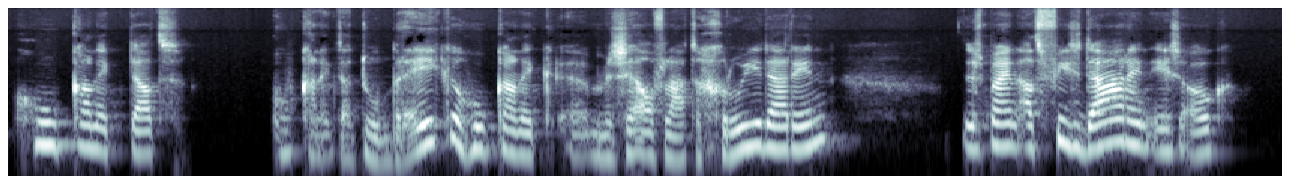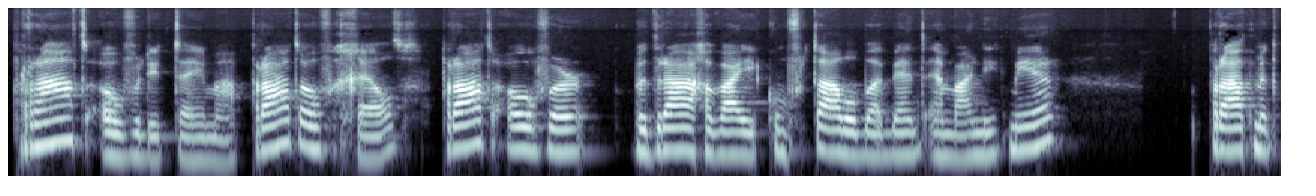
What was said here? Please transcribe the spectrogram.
hoe, kan ik dat, hoe kan ik dat doorbreken? Hoe kan ik eh, mezelf laten groeien daarin? Dus mijn advies daarin is ook: praat over dit thema. Praat over geld. Praat over bedragen waar je comfortabel bij bent en waar niet meer. Praat met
